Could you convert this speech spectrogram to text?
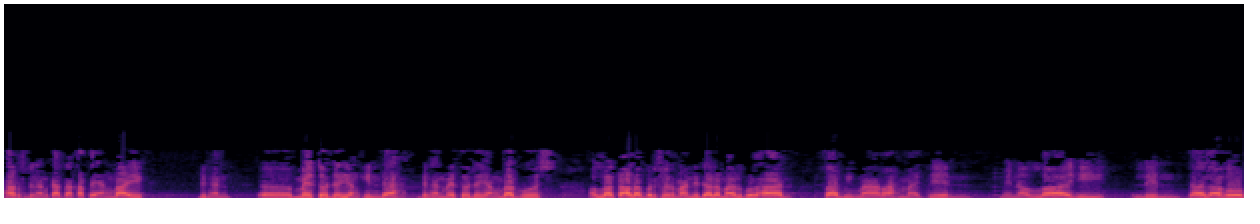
harus dengan kata-kata yang baik, dengan uh, metode yang indah, dengan metode yang bagus. Allah Ta'ala berfirman di dalam Al-Quran, فَبِمَا رَحْمَةٍ مِنَ اللَّهِ لِنْتَلَهُمْ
